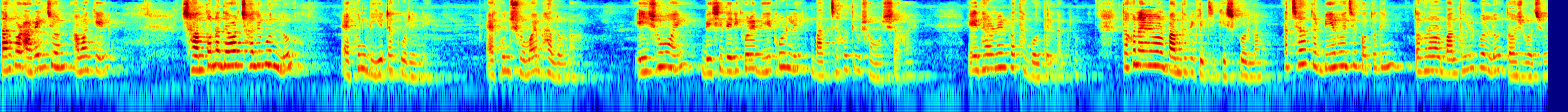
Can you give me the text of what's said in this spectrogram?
তারপর আরেকজন আমাকে সান্ত্বনা দেওয়ার ছলে বলল, এখন বিয়েটা করে নে, এখন সময় ভালো না। এই সময় বেশি দেরি করে বিয়ে করলে বাচ্চা হতেও সমস্যা হয়। এই ধরনের কথা বলতে লাগল। তখন আমি আমার বান্ধবীকে জিজ্ঞেস করলাম আচ্ছা তোর বিয়ে হয়েছে কতদিন? তখন আমার বান্ধবী বলল, দশ বছর।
